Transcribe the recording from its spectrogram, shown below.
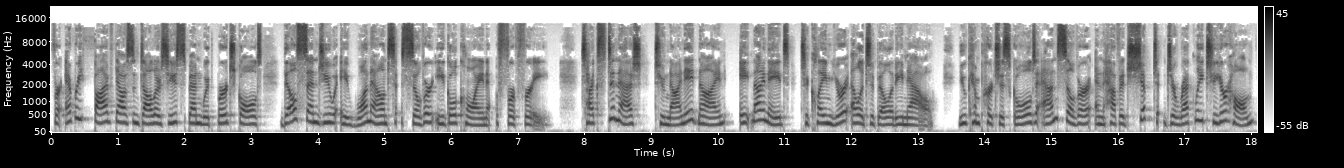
for every $5,000 you spend with Birch Gold, they'll send you a one ounce silver eagle coin for free. Text Dinesh to 989-898 to claim your eligibility now. You can purchase gold and silver and have it shipped directly to your home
